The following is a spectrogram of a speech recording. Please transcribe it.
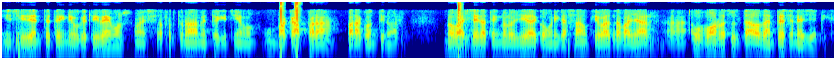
incidente técnico que tivemos, mas afortunadamente aqui tínhamos um backup para, para continuar. Não vai ser a tecnologia de comunicação que vai atrapalhar uh, os bons resultados da empresa energética.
